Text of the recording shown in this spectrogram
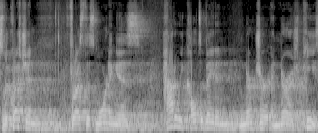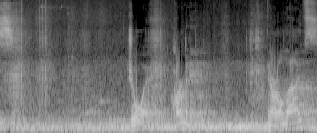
So, the question for us this morning is how do we cultivate and nurture and nourish peace, joy, harmony in our own lives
